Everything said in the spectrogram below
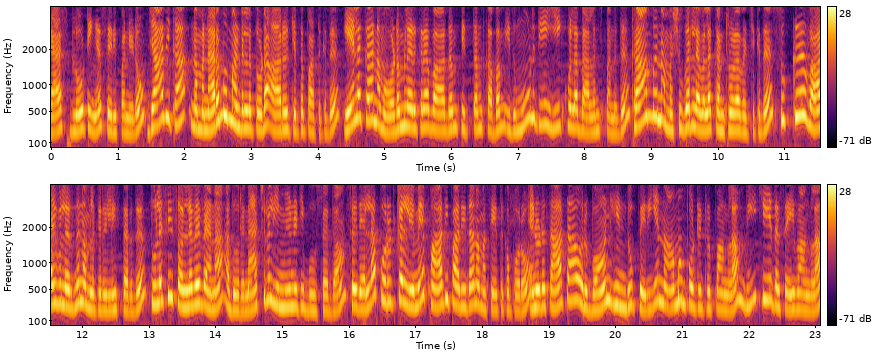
கேஸ் ப்ளோட்டிங்கை சரி பண்ணிடும். ஜாதிக்கா நம்ம நரம்பு மண்டலத்தோட ஆரோக்கியத்தை பார்த்துக்குது. ஏலக்காய் நம்ம உடம்புல இருக்கிற வாதம் பித்தம் கபம் இது மூணுத்தையும் ஈக்குவலாக பேலன்ஸ் பண்ணுது. கிராம்பு நம்ம சுகர் லெவலை கண்ட்ரோலாக வச்சுக்குது. சுக்கு வாயுவிலிருந்து நம்மளுக்கு ரிலீஃப் தருது. துளசி சொல்லவே வேணாம். அது ஒரு நேச்சுரல் இம்யூனிட்டி பூஸ்டர் தான். ஸோ இது எல்லா பொருட்கள்லையுமே பாதி பாதி தான் நம்ம சேர்த்துக்க போறோம். என்னோட தாத்தா ஒரு பான் ஹிந்து பெரிய நாமம் போட்டுட்டு இருப்பாங்களாம் வீட்லேயே இதை செய்வாங்களா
